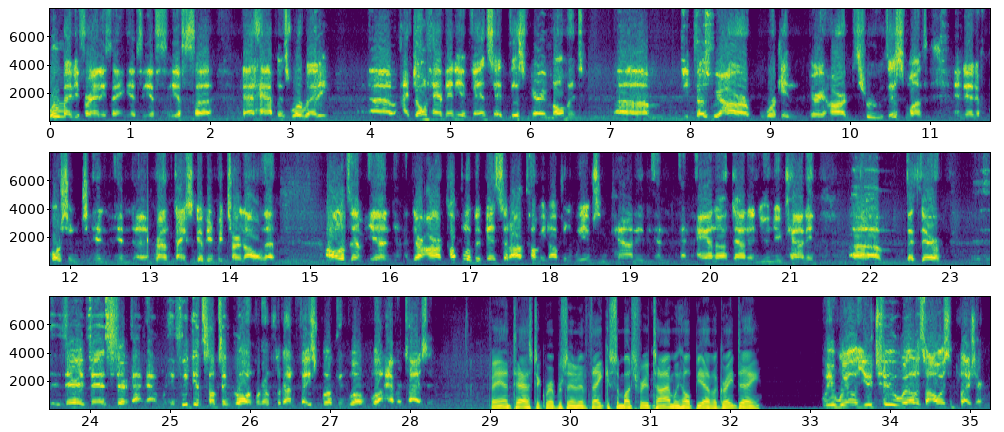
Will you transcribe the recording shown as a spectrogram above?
we're ready for anything. If, if, if uh, that happens, we're ready. Uh, I don't have any events at this very moment um, because we are working very hard through this month, and then of course in, in, in uh, around Thanksgiving we turn all of that, all of them in. There are a couple of events that are coming up in Williamson County and, and Anna down in Union County, um, but they're their events. Their, if we get something going, we're going to put it on Facebook and we'll we'll advertise it. Fantastic, Representative. Thank you so much for your time. We hope you have a great day. We will. You too, Will. It's always a pleasure.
